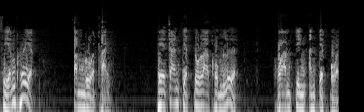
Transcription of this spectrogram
เสียงเพรียกตำรวจไทย เหตุการณ์เจ็ดตุลาคมเลือด ความจริงอันเจ็บปวด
